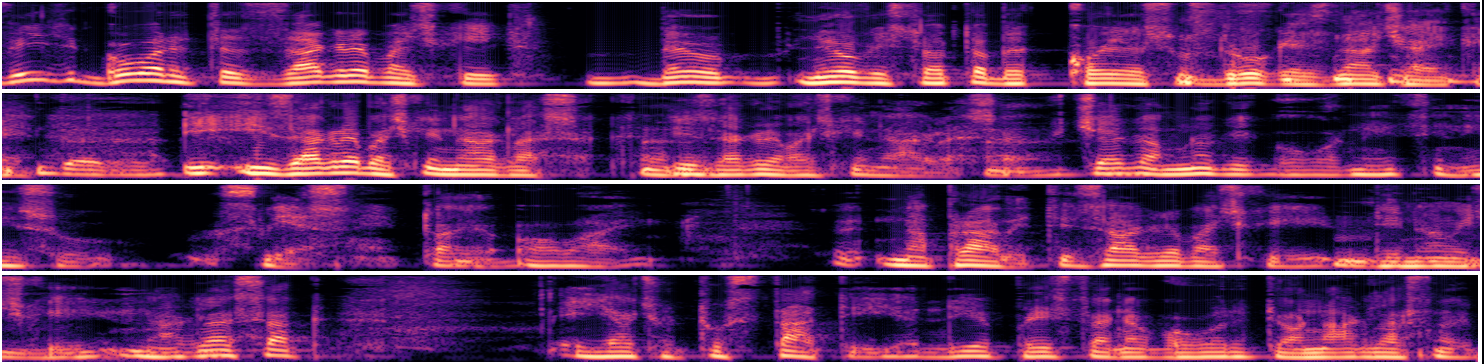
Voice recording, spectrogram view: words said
vi govorite zagrebački, neovisno od tobe koje su druge značajke. Da, da. I, I zagrebački naglasak. I zagrebački naglasak. Čega mnogi govornici nisu svjesni. To je ovaj napraviti zagrebački dinamički naglasak. I ja ću tu stati jer nije pristojno govoriti o naglasnoj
